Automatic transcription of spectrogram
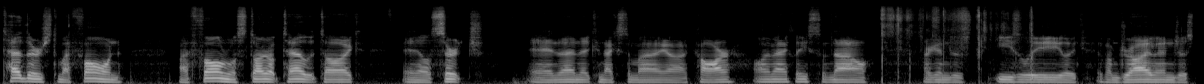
tethers to my phone, my phone will start up Tablet Talk and it'll search, and then it connects to my uh, car automatically. So now I can just easily like if I'm driving, just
